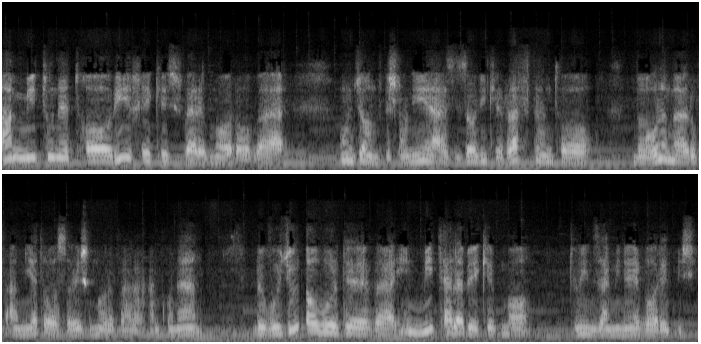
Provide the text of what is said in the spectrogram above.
هم می‌تونه تاریخ کشور ما رو و اون جانفشانی عزیزانی که رفتن تا به قول معروف امنیت و آسایش ما رو فراهم کنن به وجود آورده و این میطلبه که ما تو این زمینه وارد بشیم.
